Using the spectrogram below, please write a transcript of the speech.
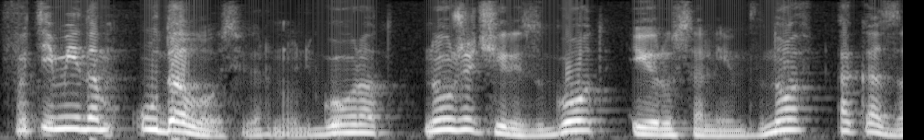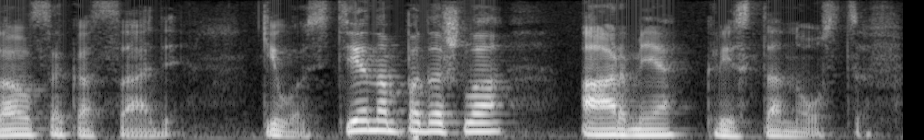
Фатимидам удалось вернуть город, но уже через год Иерусалим вновь оказался к осаде. К его стенам подошла армия крестоносцев.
